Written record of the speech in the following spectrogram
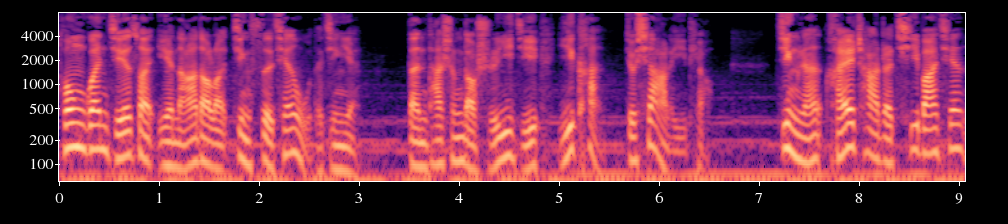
通关结算也拿到了近四千五的经验，但他升到十一级，一看就吓了一跳，竟然还差着七八千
